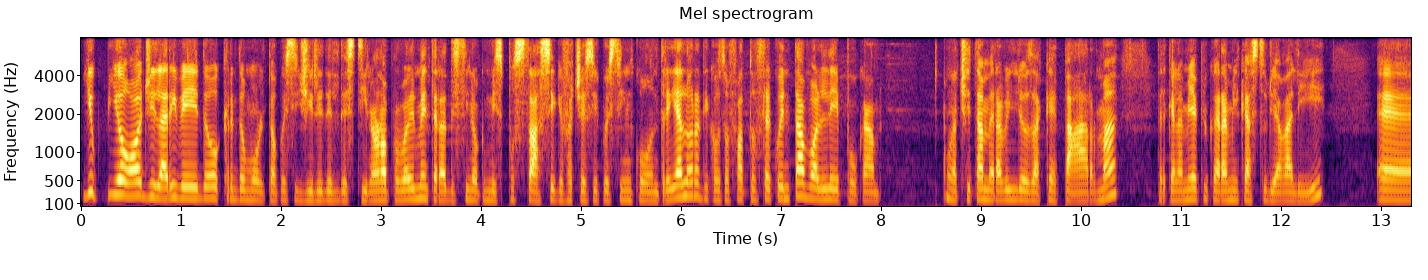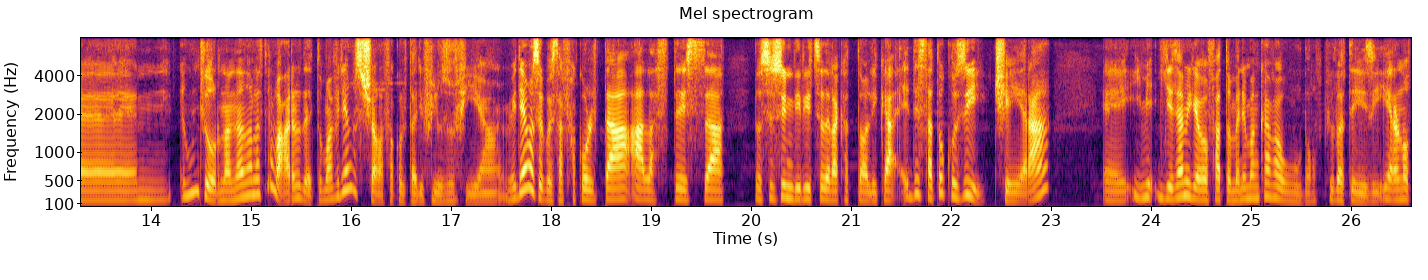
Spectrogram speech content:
Io, io, oggi la rivedo, credo molto a questi giri del destino, no? probabilmente era destino che mi spostassi, che facessi questi incontri. E allora che cosa ho fatto? Frequentavo all'epoca una città meravigliosa che è Parma, perché la mia più cara amica studiava lì. Ehm, e un giorno andando a trovare ho detto ma vediamo se c'è una facoltà di filosofia, vediamo se questa facoltà ha stessa, lo stesso indirizzo della cattolica ed è stato così, c'era, eh, gli esami che avevo fatto me ne mancava uno più la tesi, erano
